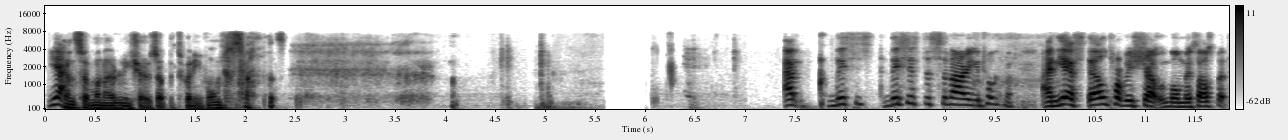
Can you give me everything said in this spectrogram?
Yeah. And someone only shows up with 24 missiles. and this is this is the scenario you're talking about. And yes, they'll probably show up with more missiles, but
